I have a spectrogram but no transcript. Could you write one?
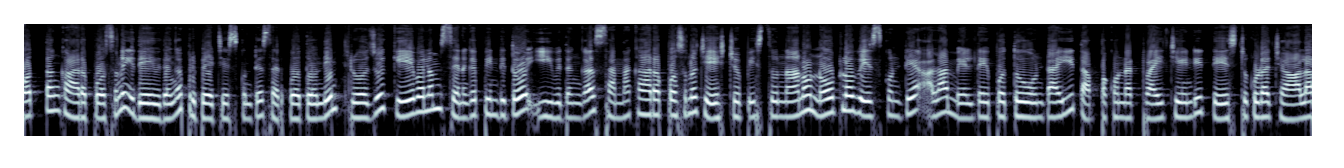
మొత్తం కారపూసను ఇదే విధంగా ప్రిపేర్ చేసుకుంటే సరిపోతుంది. రోజు కేవలం శనగపిండితో ఈ విధంగా సన్న కారపూసను చేసి చూపిస్తున్నాను. నోట్లో వేసుకుంటే అలా మెల్ట్ అయిపోతూ ఉంటాయి. తప్పకుండా ట్రై చేయండి. టేస్ట్ కూడా చాలా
